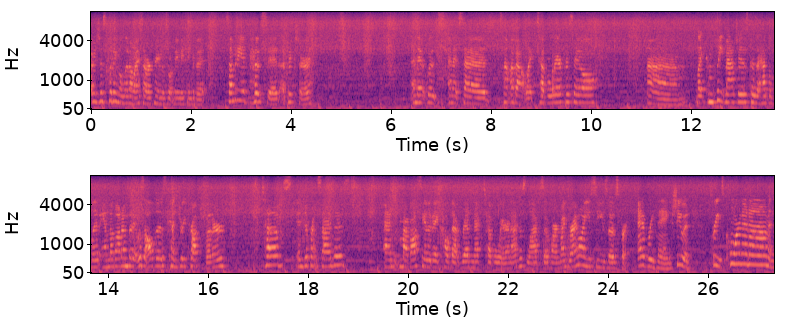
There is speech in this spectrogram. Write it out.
I was just putting the lid on my sour cream is what made me think of it. Somebody had posted a picture and it was and it said something about like Tupperware for sale. Um, like complete matches because it had the lid and the bottom, but it was all those country crock butter tubs in different sizes. And my boss the other day called that redneck Tupperware, and I just laughed so hard. My grandma used to use those for everything. She would freeze corn in them, and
